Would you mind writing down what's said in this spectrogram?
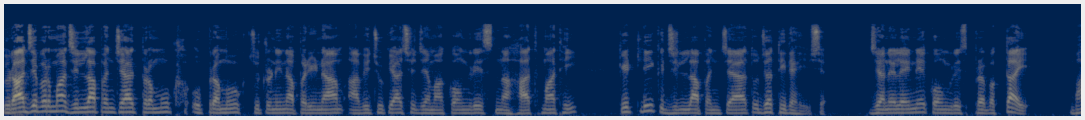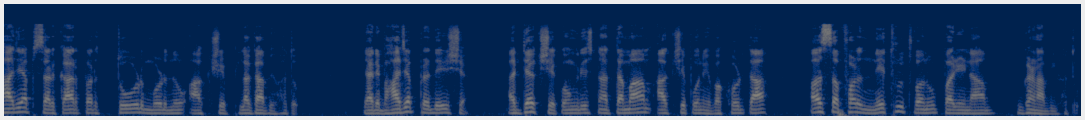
તો રાજ્યભરમાં જિલ્લા પંચાયત પ્રમુખ, ઉપપ્રમુખ ચૂંટણીના પરિણામ આવી ચૂક્યા છે, જેમાં કોંગ્રેસના હાથમાંથી કેટલીક જિલ્લા પંચાયતો જતી રહી છે. જેને લઈને કોંગ્રેસ પ્રવક્તાએ ભાજપ સરકાર પર તોડમોડનો આક્ષેપ લગાવ્યો હતો. ત્યારે ભાજપ પ્રદેશ અધ્યક્ષે કોંગ્રેસના તમામ આક્ષેપોને વખોડતા અસફળ નેતૃત્વનું પરિણામ ગણાવ્યું હતું.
